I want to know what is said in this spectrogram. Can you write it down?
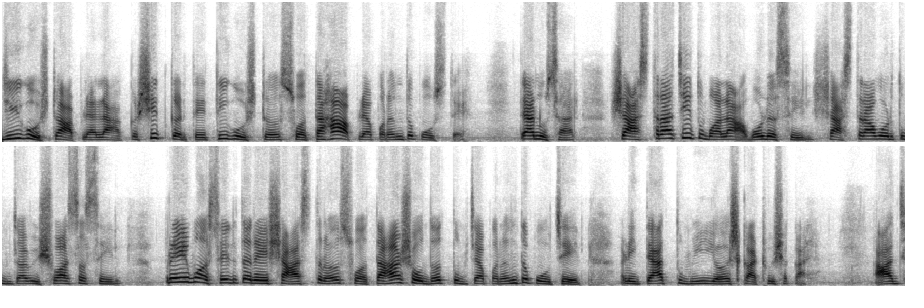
जी गोष्ट आपल्याला आकर्षित करते ती गोष्ट स्वतः आपल्यापर्यंत पोचते त्यानुसार शास्त्राची तुम्हाला आवड असेल शास्त्रावर तुमचा विश्वास असेल प्रेम असेल तर हे शास्त्र स्वतः शोधत तुमच्यापर्यंत पोहोचेल आणि त्यात तुम्ही यश गाठू शकाल. आज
